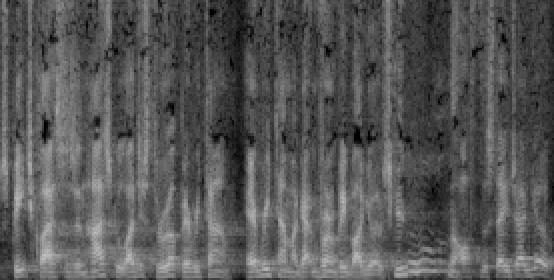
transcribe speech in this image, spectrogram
speech classes in high school, I just threw up every time. Every time I got in front of people, I'd go, excuse me, off the stage I'd go.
